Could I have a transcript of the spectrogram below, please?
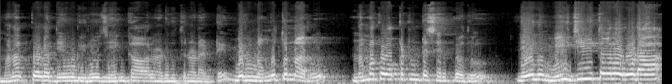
మనకు కూడా దేవుడు ఈరోజు ఏం కావాలని అడుగుతున్నాడంటే మీరు నమ్ముతున్నారు నమ్మకం ఒక్కటి ఉంటే సరిపోదు నేను మీ జీవితంలో కూడా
